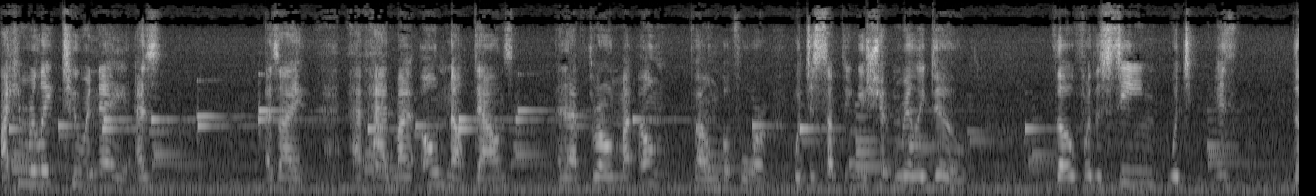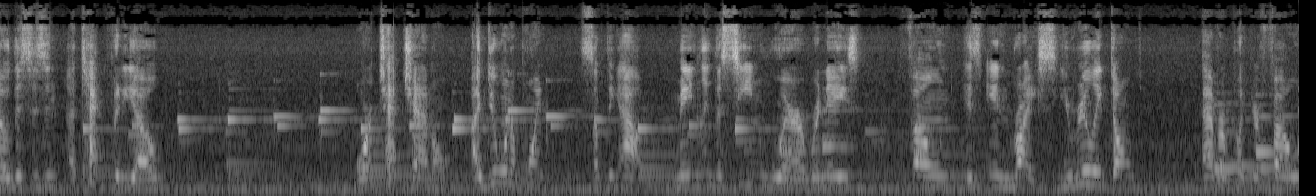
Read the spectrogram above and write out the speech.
I can relate to Renee as as I have had my own meltdowns and have thrown my own phone before, which is something you shouldn't really do. Though for the scene, which is, though this isn't a tech video or tech channel, I do want to point something out. Mainly the scene where Renee's phone is in rice. You really don't ever put your phone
